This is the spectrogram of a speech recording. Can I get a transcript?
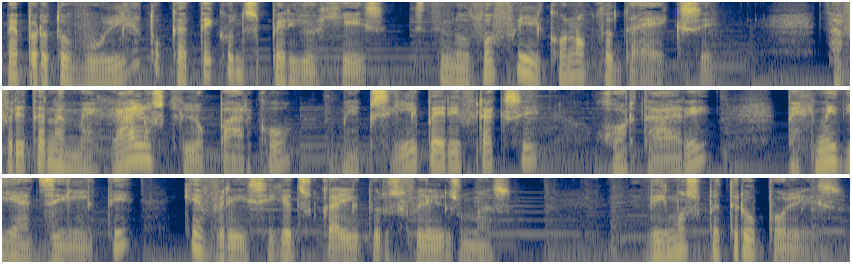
Με πρωτοβουλία του κατοίκων της περιοχής, στην οδό Φιλικών 86, θα βρείτε ένα μεγάλο σκυλοπάρκο με υψηλή περίφραξη, χορτάρι, παιχνίδια agility και βρύση για τους καλύτερους φίλους μας. Δήμος Πετρούπολης.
